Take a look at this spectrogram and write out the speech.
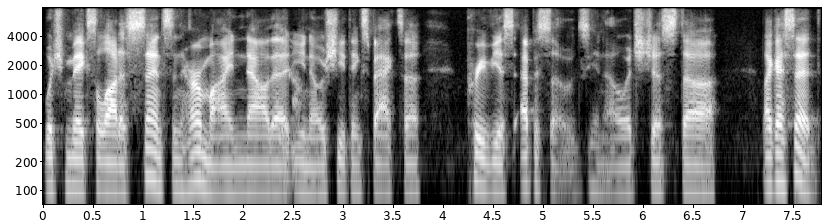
which makes a lot of sense in her mind now that, you know, she thinks back to previous episodes. You know, it's just, uh, like I said,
